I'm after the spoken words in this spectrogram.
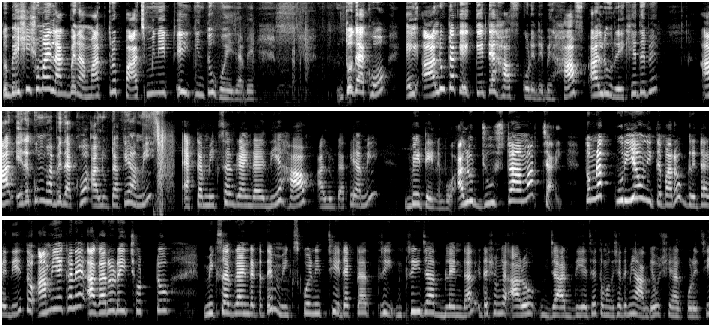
তো বেশি সময় লাগবে না, মাত্র পাঁচ মিনিটেই কিন্তু হয়ে যাবে। তো দেখো, এই আলুটাকে কেটে হাফ করে নেবে। হাফ আলু রেখে দেবে। আর এরকমভাবে দেখো, আলুটাকে আমি একটা মিক্সার গ্রাইন্ডারে দিয়ে হাফ আলুটাকে আমি বেটে নেব। আলুর জুসটা আমার চাই। তোমরা কুড়িয়েও নিতে পারো গ্রেটারে দিয়ে। তো আমি এখানে এগারোর এই ছোট্ট মিক্সার গ্রাইন্ডারটাতে মিক্স করে নিচ্ছি। এটা একটা থ্রি থ্রি জার ব্লেন্ডার এটার সঙ্গে আরও জার দিয়েছে। তোমাদের সাথে আমি আগেও শেয়ার করেছি।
